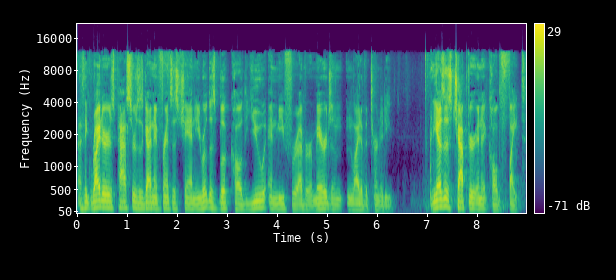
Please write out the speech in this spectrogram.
I think, writers, pastors is a guy named Francis Chan. He wrote this book called You and Me Forever Marriage in Light of Eternity. And he has this chapter in it called Fight.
